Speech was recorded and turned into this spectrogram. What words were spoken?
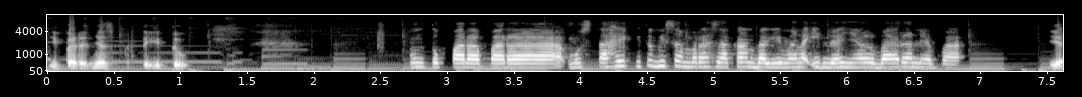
ibaratnya seperti itu untuk para para mustahik itu bisa merasakan bagaimana indahnya Lebaran ya Pak. Ya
